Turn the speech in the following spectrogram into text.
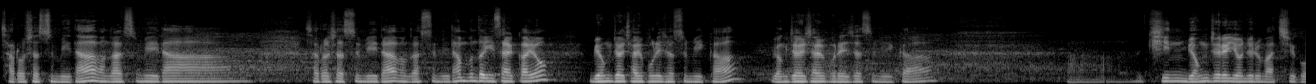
잘 오셨습니다. 반갑습니다. 잘 오셨습니다. 반갑습니다. 한 분 더 인사할까요? 명절 잘 보내셨습니까? 명절 잘 보내셨습니까? 아, 긴 명절의 연휴를 마치고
